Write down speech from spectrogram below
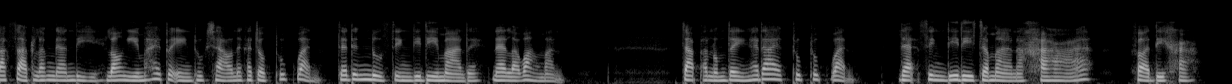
รักษาพลังงานดี ลองยิ้มให้ตัวเองทุกเช้าในกระจกทุกวัน จะดึงดูดสิ่งดีๆมาเลย ในระหว่างมัน จับอารมณ์ตัวเองให้ได้ทุกๆวัน และสิ่งดีๆจะมานะคะ สวัสดีค่ะ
